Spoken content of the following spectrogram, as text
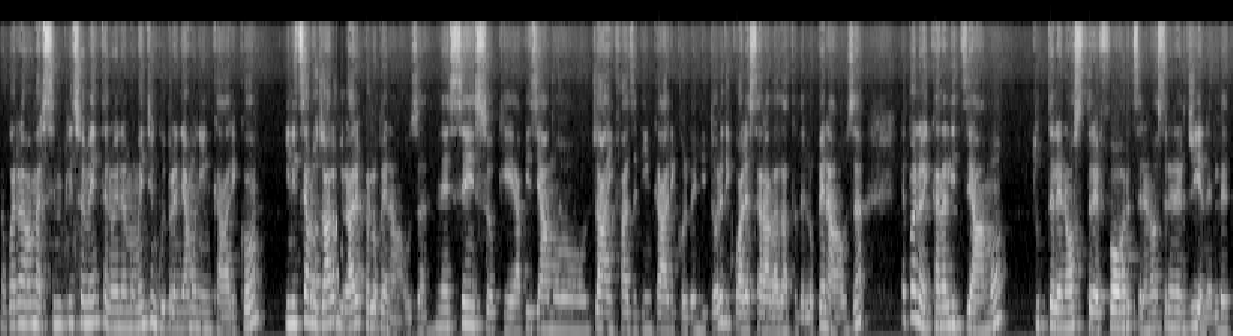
Ma guarda, Omar, semplicemente noi nel momento in cui prendiamo un incarico, iniziamo già a lavorare per l'open house, nel senso che avvisiamo già in fase di incarico il venditore di quale sarà la data dell'open house e poi noi canalizziamo tutte le nostre forze, le nostre energie nelle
